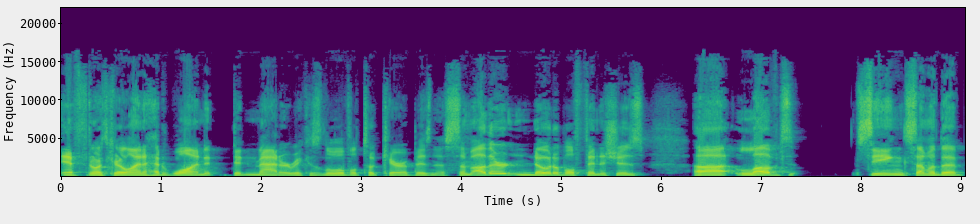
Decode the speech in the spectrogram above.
if North Carolina had won, it didn't matter because Louisville took care of business. Some other notable finishes. Uh, loved seeing some of the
